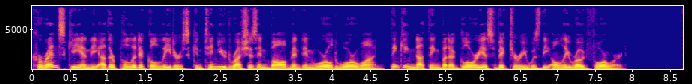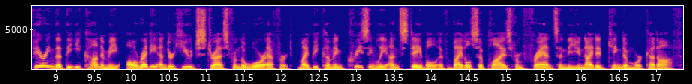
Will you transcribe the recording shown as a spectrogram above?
Kerensky and the other political leaders continued Russia's involvement in World War I, thinking nothing but a glorious victory was the only road forward. Fearing that the economy, already under huge stress from the war effort, might become increasingly unstable if vital supplies from France and the United Kingdom were cut off.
